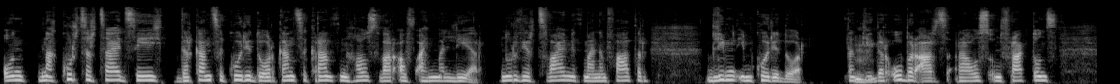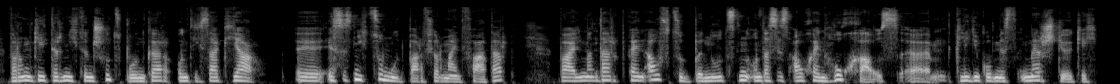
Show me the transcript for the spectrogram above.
Und nach kurzer Zeit sehe ich, der ganze Korridor, ganze Krankenhaus war auf einmal leer. Nur wir zwei mit meinem Vater blieben im Korridor. Dann mhm. geht der Oberarzt raus und fragt uns, warum geht er nicht in den Schutzbunker? Und ich sage, ja, äh, es ist nicht zumutbar für meinen Vater, weil man darf keinen Aufzug benutzen und das ist auch ein Hochhaus. Äh, Klinikum ist mehrstöckig.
